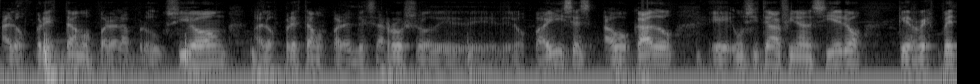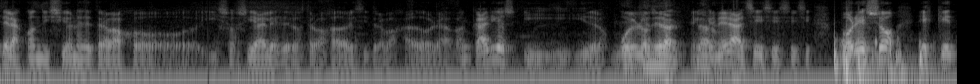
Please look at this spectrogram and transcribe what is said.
a los préstamos para la producción, a los préstamos para el desarrollo de, los países, abocado un sistema financiero que respete las condiciones de trabajo y sociales de los trabajadores y trabajadoras bancarios y, de los pueblos en general. En general, sí, sí, sí, sí. Por eso es que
